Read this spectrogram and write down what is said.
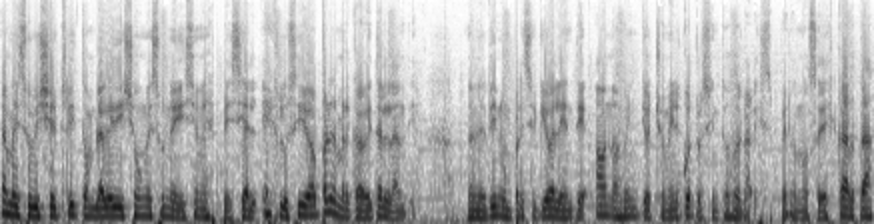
La Mitsubishi Triton Black Edition es una edición especial exclusiva para el mercado de Tailandia, donde tiene un precio equivalente a unos 28.400 dólares, pero no se descarta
